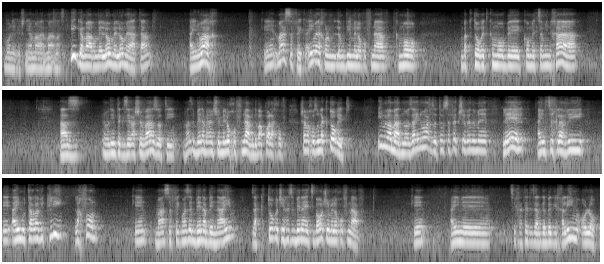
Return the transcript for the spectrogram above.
בואו נראה שנייה מה, מה, מה. אי גמר מלוא מלוא מהטעם, היינו הך, כן? מה הספק? האם אנחנו לומדים מלוך אופניו כמו בקטורת, כמו בקומץ המנחה, אז לומדים את הגזירה שווה הזאתי, מה זה בין הביניים של מלוך אופניו? מדובר פה על החוף, עכשיו אנחנו חוזרים לקטורת. אם למדנו, אז היינו הך, זה אותו ספק שהבאנו לעיל, האם צריך להביא, אה, האם מותר להביא כלי לחפון, כן? מה הספק? מה זה בין הביניים? זה הקטורת שנכנסת בין האצבעות של מלוך אופניו, כן? האם אה, צריך לתת את זה על גבי גחלים או לא?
